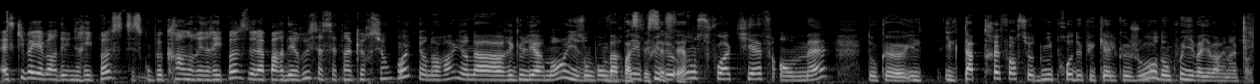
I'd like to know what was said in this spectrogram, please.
Est-ce qu'il va y avoir une riposte? Est-ce qu'on peut craindre une riposte de la part des Russes à cette incursion? Oui, il y en aura, il y en a régulièrement. Ils ont bombardé plus de faire. 11 fois Kiev en mai. Donc euh, ils, ils tapent très fort sur Dnipro depuis quelques jours. Donc oui, il va y avoir une réponse.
